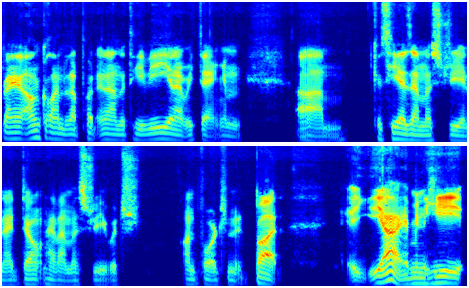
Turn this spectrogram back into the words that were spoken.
my uncle ended up putting it on the TV and everything and um because he has MSG and I don't have MSG which unfortunate but yeah I mean he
